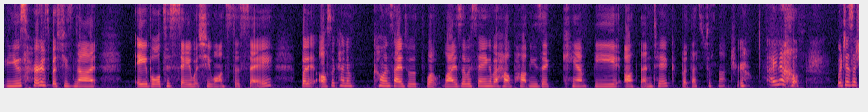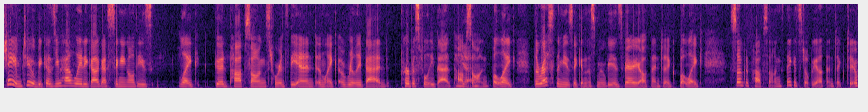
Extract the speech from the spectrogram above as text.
use hers, but she's not able to say what she wants to say. But it also kind of coincides with what Liza was saying about how pop music can't be authentic, but that's just not true. I know, which is a shame too, because you have Lady Gaga singing all these like good pop songs towards the end and like a really bad, purposefully bad pop Yeah. song. But like the rest of the music in this movie is very authentic. But like so good pop songs, they could still be authentic too.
